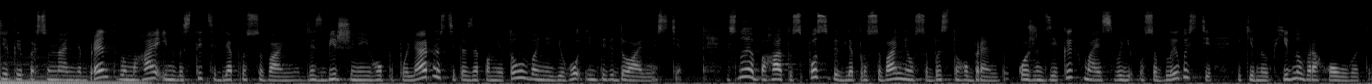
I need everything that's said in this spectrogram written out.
Будь-який персональний бренд вимагає інвестицій для просування, для збільшення його популярності та запам'ятовування його індивідуальності. Існує багато способів для просування особистого бренду, кожен з яких має свої особливості, які необхідно враховувати.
